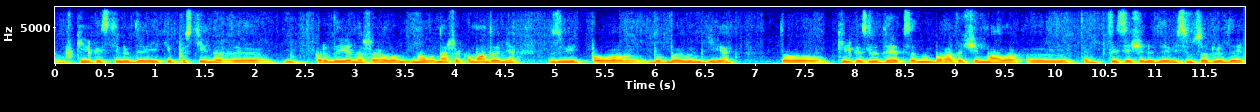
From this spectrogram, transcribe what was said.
в кількості людей, які постійно передає наше головне, ну, наше командування, звіт по бойовим діям, то кількість людей це ну багато чи мало, е, там тисячі людей, 800 людей.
